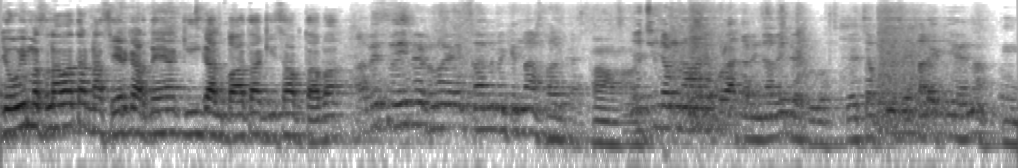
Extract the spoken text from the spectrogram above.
ਜੋ ਵੀ ਮਸਲਾ ਵਾ ਤੁਹਾਡੇ ਨਾਲ ਸ਼ੇਅਰ ਕਰਦੇ ਆ ਕੀ ਗੱਲਬਾਤ ਆ ਕੀ ਹਿਸਾਬ ਕਿਤਾਬ ਆ अभी तो यही देख लो एक कान में कितना फर्क है हाँ। ये चीज हम आगे पूरा करेंगे अभी देख लो ये चप्पी से खड़े किए है ना ਹੂੰ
